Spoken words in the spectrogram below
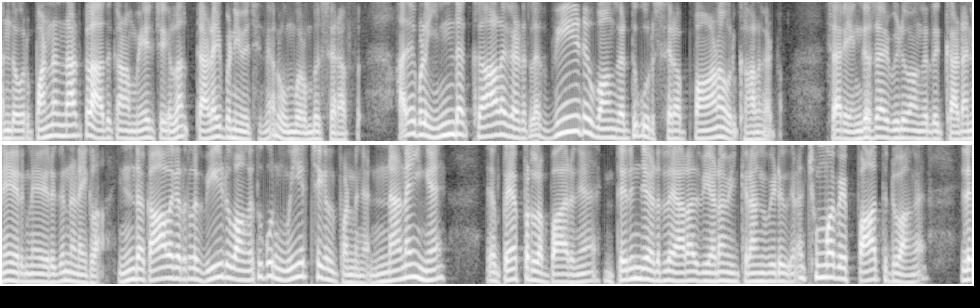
அந்த ஒரு பன்னெண்டு நாட்கள் அதுக்கான முயற்சிகள்லாம் தடை பண்ணி வச்சுருந்தா ரொம்ப ரொம்ப சிறப்பு. அதே போல் இந்த காலகட்டத்தில் வீடு வாங்குறதுக்கு ஒரு சிறப்பான ஒரு காலகட்டம். சார் எங்கே சார் வீடு வாங்குறது? கடனே இருக்குனே இருக்குன்னு நினைக்கலாம். இந்த காலகட்டத்தில் வீடு வாங்குறதுக்கு ஒரு முயற்சிகள் பண்ணுங்கள் நினைங்க. பேப்பரில் பாருங்கள் தெரிஞ்ச இடத்துல யாராவது இடம் விற்கிறாங்க வீடு விற்கிறாங்க சும்மா போய் பார்த்துட்டு வாங்க. இல்லை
